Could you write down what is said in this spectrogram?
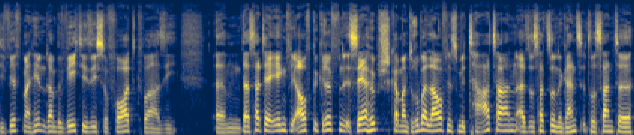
die wirft man hin und dann bewegt die sich sofort quasi. Ähm, das hat er irgendwie aufgegriffen, ist sehr hübsch, kann man drüber laufen, ist mit Tartan. Also es hat so eine ganz interessante,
